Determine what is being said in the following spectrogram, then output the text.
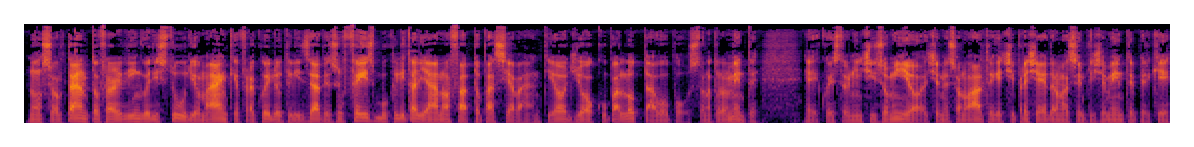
Non soltanto fra le lingue di studio, ma anche fra quelle utilizzate su Facebook, l'italiano ha fatto passi avanti. Oggi occupa l'ottavo posto. Naturalmente eh, questo è un inciso mio, ce ne sono altri che ci precedono, ma semplicemente perché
